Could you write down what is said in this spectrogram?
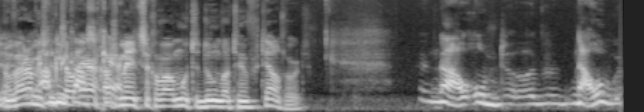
de, maar waarom is het zo erg als mensen gewoon moeten doen wat hun verteld wordt? Nou, om, nou,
